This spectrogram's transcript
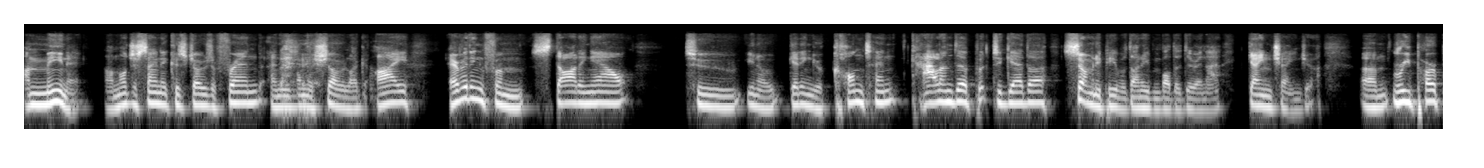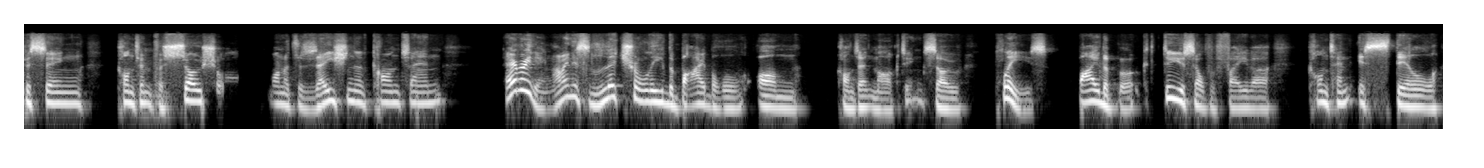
I mean it. I'm not just saying it because Joe's a friend and he's on the show. Like I everything from starting out to you know getting your content calendar put together. So many people don't even bother doing that. Game changer. Um, repurposing content for social monetization of content everything. I mean it's literally the bible on content marketing. So please buy the book. Do yourself a favor. Content is still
